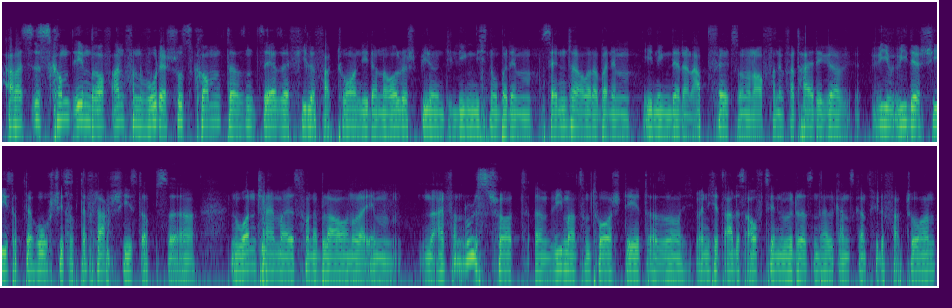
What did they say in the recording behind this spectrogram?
Aber es ist, kommt eben darauf an, von wo der Schuss kommt. Da sind sehr, sehr viele Faktoren, die da eine Rolle spielen und die liegen nicht nur bei dem Center oder bei demjenigen, der dann abfällt, sondern auch von dem Verteidiger, wie, wie der schießt, ob der hoch schießt, ob der flach schießt, ob es äh, ein One-Timer ist von der Blauen oder eben einfach ein Wrist-Shot, äh, wie man zum Tor steht. Also wenn ich jetzt alles aufzählen würde, das sind halt ganz, ganz viele Faktoren,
